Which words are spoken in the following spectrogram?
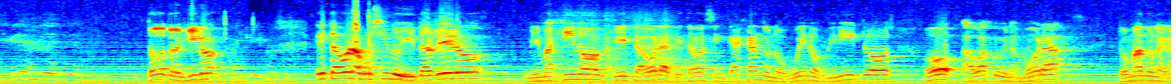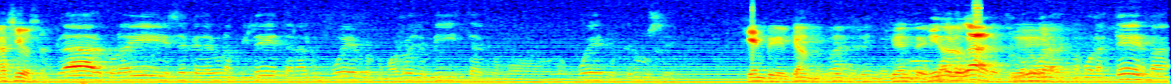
Sí, bien, bien, bien. ¿Todo tranquilo? Tranquilo, sí. Esta hora vos siendo guitarrero, me imagino que esta hora te estabas encajando unos buenos vinitos o abajo de una mora tomando una gaseosa. Claro, por ahí, cerca de alguna pileta, en algún pueblo, como Arroyo Mista, como los pueblos, cruces. Gente del campo. Lindo, lindo, lindo, lugar, Como las termas.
